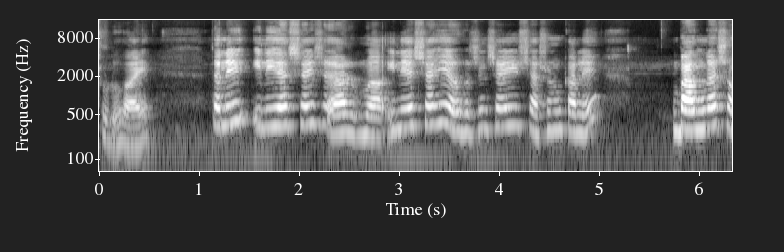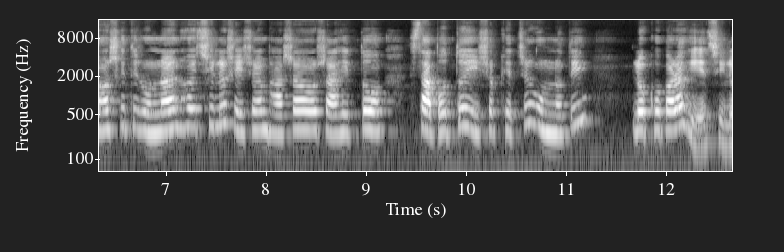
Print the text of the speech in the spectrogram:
শুরু হয়। তাহলে ইলিয়াস শাহী আর, ইলিয়াস শাহী আর হোসেন শাসনকালে বাংলার সংস্কৃতির উন্নয়ন হয়েছিল। সেই সময় ভাষা ও সাহিত্য স্থাপত্য এইসব ক্ষেত্রে উন্নতি লক্ষ্য করা গিয়েছিল।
